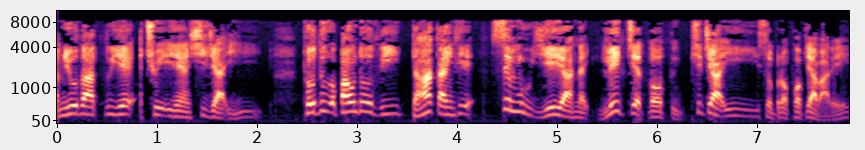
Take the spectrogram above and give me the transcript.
အမျိုးသားသူရဲ့အချွေအရန်ရှိကြ၏ထိုသူအပေါင်းတို့သည်ဓာကင်လျက်စစ်မှုရေးရ၌လေ့ကျက်တော်သူဖြစ်ကြ၏ဆိုပြီးတော့ဖော်ပြပါတယ်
